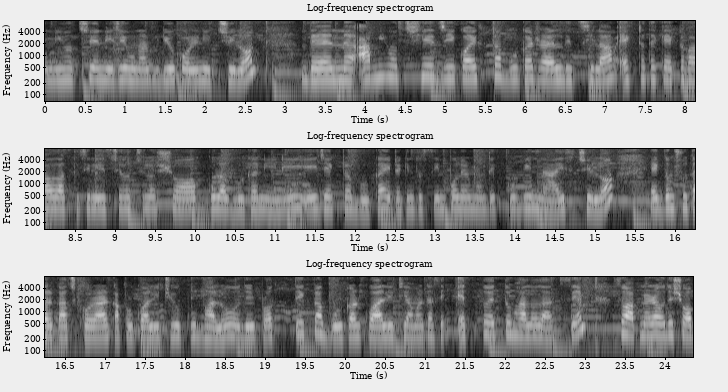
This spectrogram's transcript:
উনি হচ্ছে নিজে ওনার ভিডিও করে নিচ্ছিল। দেন আমি হচ্ছে যে কয়েকটা বুরকা ট্রায়াল দিচ্ছিলাম, একটা থেকে একটা ভালো লাগতেছিল, ইচ্ছে হচ্ছিল সবগুলা বুরকা নিয়ে নেই। এই যে একটা বুরকা, এটা কিন্তু সিম্পলের মধ্যে খুবই নাইস ছিল। একদম সুতার কাজ করার কাপড় কোয়ালিটিও খুব ভালো। ওদের প্রত্যেকটা বুরকার কোয়ালিটি আমার কাছে এত এত ভালো লাগছে। সো আপনারা ওদের সব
